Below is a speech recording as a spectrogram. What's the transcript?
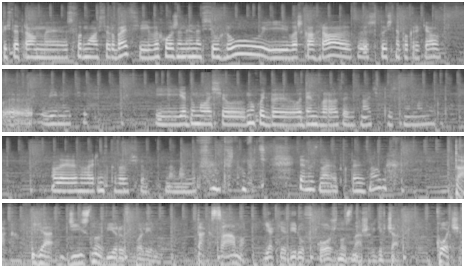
після травми сформувався рубець і виходжу не на всю гру, і важка гра, штучне покриття в е, Вінниці. І я думала, що ну, хоч би один-два рази відзначитись, нормально буде. Але Гагарін сказав, що нормально все должно бути. Я не знаю, откуда він знав. Так, я дійсно вірив в Поліну. Так само, як я вірю в кожну з наших дівчат. Коча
